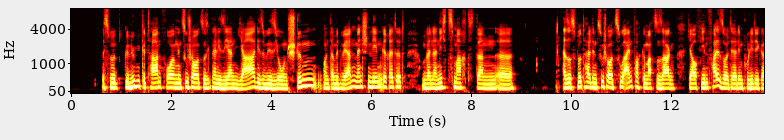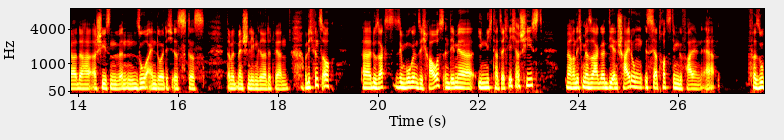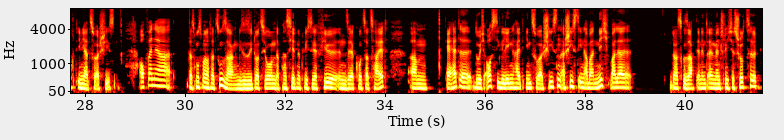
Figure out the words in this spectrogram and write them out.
Es wird genügend getan vorher, um den Zuschauer zu signalisieren, ja, diese Visionen stimmen und damit werden Menschenleben gerettet. Und wenn er nichts macht, dann äh, also es wird halt dem Zuschauer zu einfach gemacht zu sagen, ja, auf jeden Fall sollte er den Politiker da erschießen, wenn so eindeutig ist, dass damit Menschenleben gerettet werden. Und ich finde es auch äh, du sagst, sie mogeln sich raus, indem er ihn nicht tatsächlich erschießt, während ich mir sage, die Entscheidung ist ja trotzdem gefallen. Er versucht ihn ja zu erschießen. Auch wenn er, das muss man noch dazu sagen, diese Situation, da passiert natürlich sehr viel in sehr kurzer Zeit. Ähm, er hätte durchaus die Gelegenheit, ihn zu erschießen, erschießt ihn aber nicht, weil er, du hast gesagt, er nimmt ein menschliches Schutzschild,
